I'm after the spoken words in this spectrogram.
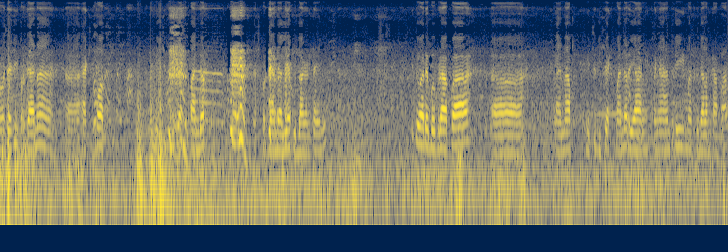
prosesi perdana eh, ekspor. Mitsubishi Expander nah, seperti anda lihat di belakang saya ini. Itu ada beberapa eh, line up Mitsubishi Expander yang tengah antri masuk ke dalam kapal.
